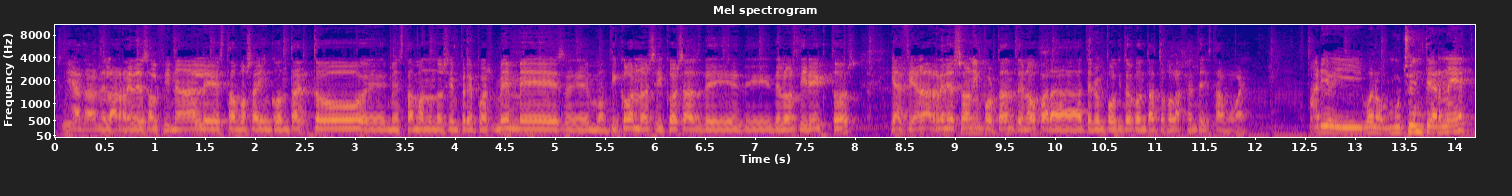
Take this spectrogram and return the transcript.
sí, a través de las redes al final estamos ahí en contacto, eh, me están mandando siempre pues memes, emoticonos y cosas de, de, los directos y al final las redes son importantes ¿no? para tener un poquito de contacto con la gente y está muy guay. Mario, y bueno, mucho internet,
